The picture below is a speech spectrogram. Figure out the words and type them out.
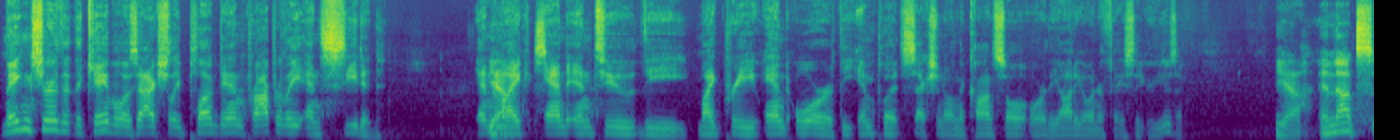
Making sure that the cable is actually plugged in properly and seated in yeah. the mic and into the mic pre and or the input section on the console or the audio interface that you're using. Yeah, and that's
